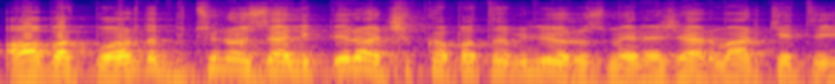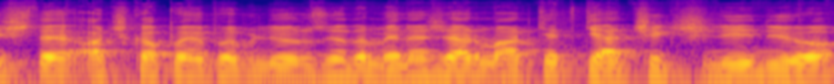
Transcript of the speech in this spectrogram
Aa bak bu arada bütün özellikleri açıp kapatabiliyoruz. Menajer marketi işte aç kapa yapabiliyoruz ya da menajer market gerçekçiliği diyor.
